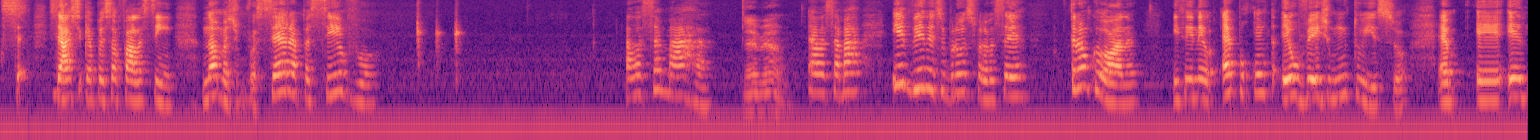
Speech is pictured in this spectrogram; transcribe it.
Você acha que a pessoa fala assim, não, mas você era passivo? Ela se amarra. É mesmo? Ela se amarra e vira de bruxo para você, tranquilona. Entendeu? É por conta. Eu vejo muito isso. É, é, é,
